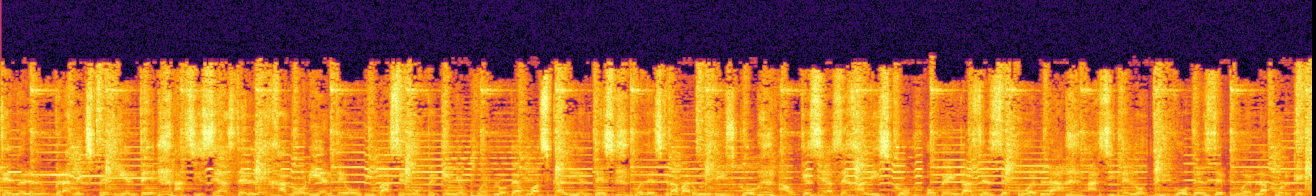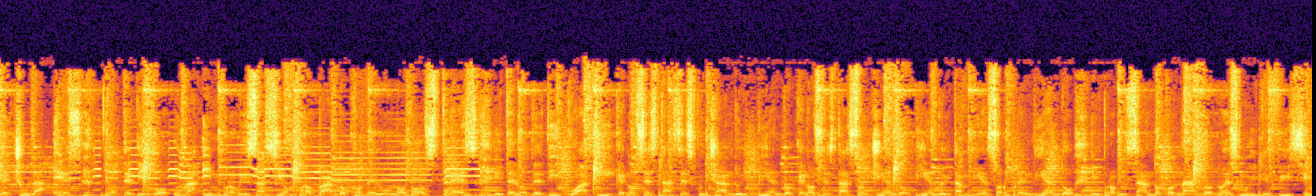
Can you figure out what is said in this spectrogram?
Tener un gran expediente. Así seas del lejano oriente o vivas en un pequeño pueblo de Aguascalientes. Puedes grabar un disco aunque seas de Jalisco o vengas desde Puebla. Así te lo digo desde Puebla porque qué chula es. Yo te digo una improvisación probando con el 1, 2, 3 y te lo dedico a ti que nos estás escuchando y viendo, que nos estás oyendo, viendo y también sorprendiendo. Improvisando con Ando no es muy difícil,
